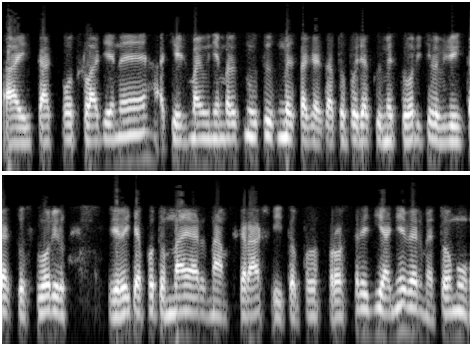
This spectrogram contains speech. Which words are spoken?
aj tak podchladené a tiež majú nemrznúcu zmes, tak aj za to poďakujeme stvoriteľovi, že ich takto stvoril, že vedia potom na jar nám skrášli to prostredie a neverme tomu,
